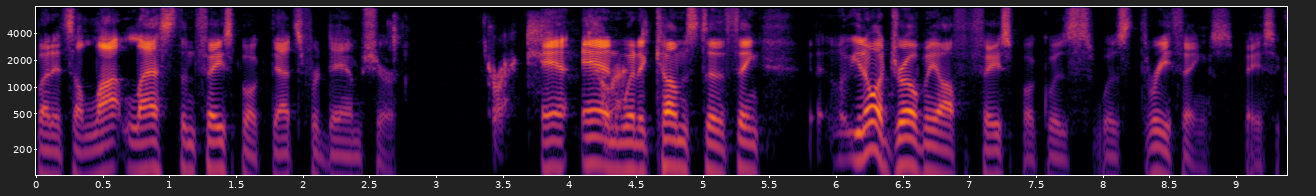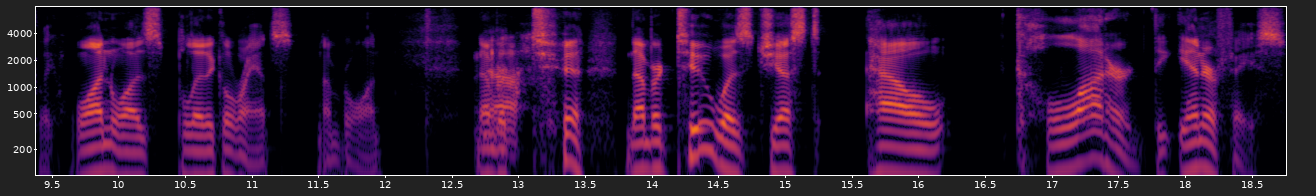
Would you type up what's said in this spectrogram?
but it's a lot less than Facebook. That's for damn sure. Correct. And and when it comes to the thing, you know what drove me off of Facebook was was three things basically. One was political rants, number one. Number Ugh. two, number two was just how cluttered the interface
